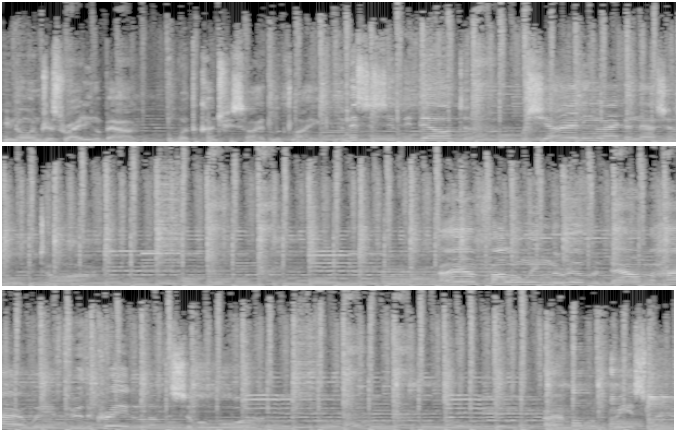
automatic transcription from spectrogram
You know, I'm just writing about what the countryside looked like. The Mississippi Delta was shining like a national guitar. I am following the river down the highway through the cradle of the Civil War. I'm going to Graceland,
